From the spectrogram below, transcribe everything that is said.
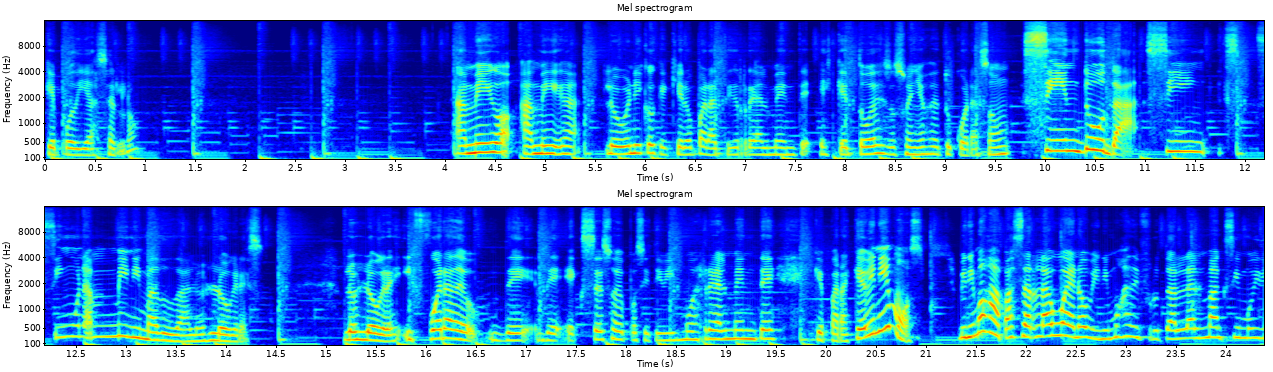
que podía hacerlo? Amigo, amiga, lo único que quiero para ti realmente es que todos esos sueños de tu corazón, sin duda, sin, sin una mínima duda, los logres. Los logres. Y fuera de, exceso de positivismo es realmente que para qué vinimos. Vinimos a pasarla bueno, vinimos a disfrutarla al máximo y,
